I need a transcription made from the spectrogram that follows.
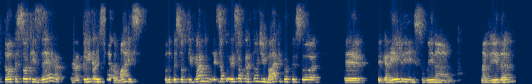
Então, a pessoa quiser, uh, clica no Saiba Mais. Quando a pessoa clicar, esse é, o, esse é o cartão de embarque para a pessoa é, pegar ele e subir na, na vida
